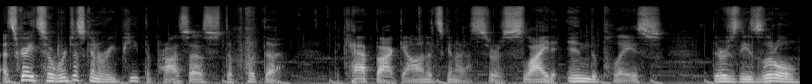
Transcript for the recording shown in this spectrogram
That's great. So we're just going to repeat the process to put the the cap back on, it's gonna sort of slide into place. There's these little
